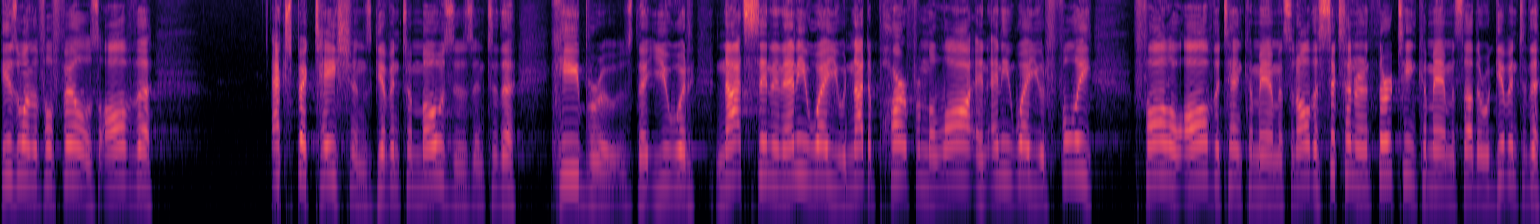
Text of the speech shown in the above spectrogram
He is the one that fulfills all of the expectations given to Moses and to the Hebrews that you would not sin in any way, you would not depart from the law in any way, you would fully follow all of the Ten Commandments and all the 613 commandments that were given to the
